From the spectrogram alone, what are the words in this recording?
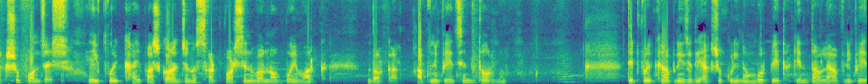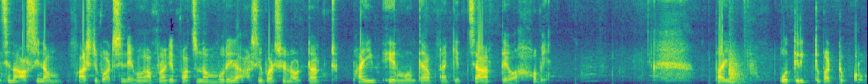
একশো পঞ্চাশ। এই পরীক্ষায় পাশ করার জন্য ষাট পার্সেন্ট বা নব্বই মার্ক দরকার। আপনি পেয়েছেন ধরুন টেট পরীক্ষা আপনি যদি একশো কুড়ি নম্বর পেয়ে থাকেন, তাহলে আপনি পেয়েছেন আশি নম্বর আশি পার্সেন্ট এবং আপনাকে পাঁচ নম্বরের আশি পার্সেন্ট অর্থাৎ ফাইভ এর মধ্যে আপনাকে চার দেওয়া হবে। ফাইভ অতিরিক্ত পাঠ্যক্রম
